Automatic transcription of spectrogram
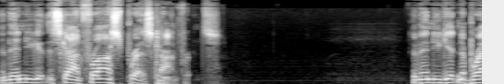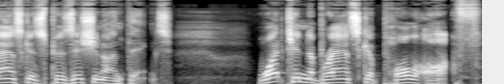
And then you get the Scott Frost press conference. And then you get Nebraska's position on things. What can Nebraska pull off?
